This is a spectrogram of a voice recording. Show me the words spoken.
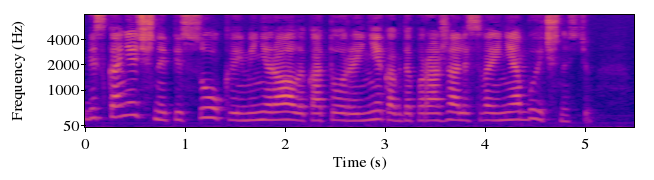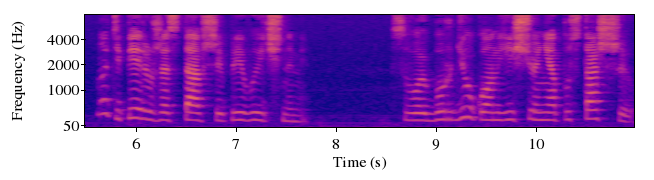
бесконечный песок и минералы, которые некогда поражали своей необычностью, но теперь уже ставшие привычными. Свой бурдюк он еще не опустошил,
